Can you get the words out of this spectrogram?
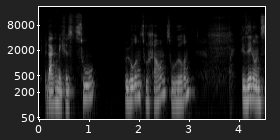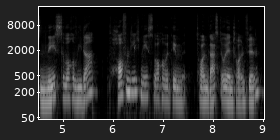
Ich bedanke mich fürs Zuhören, Zuschauen, Zuhören. Wir sehen uns nächste Woche wieder. Hoffentlich nächste Woche mit dem tollen Gast über den tollen Film.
